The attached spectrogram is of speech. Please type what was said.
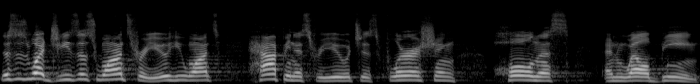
This is what Jesus wants for you. He wants happiness for you, which is flourishing, wholeness, and well being.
